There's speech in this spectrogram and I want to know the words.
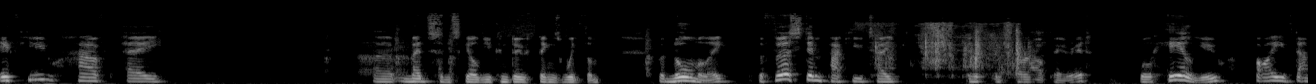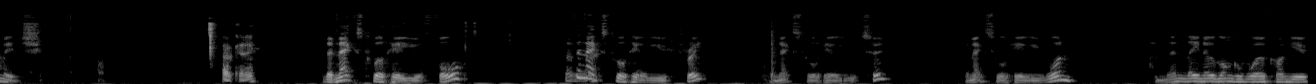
if you have a uh, medicine skill, you can do things with them. But normally, the first stim pack you take in a 24 hour period will heal you five damage. Okay. The next will heal you four. The next will heal you three. The next will heal you two. The next will heal you one. And then they no longer work on you.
